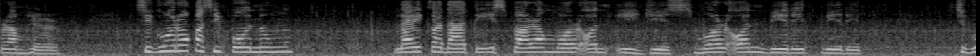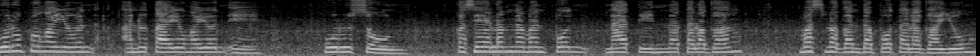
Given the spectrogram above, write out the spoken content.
from her. Siguro kasi po nung Laika dati is parang more on ages, more on birit-birit. Siguro po ngayon, ano tayo ngayon eh, puro soul. Kasi alam naman po natin na talagang mas maganda po talaga yung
